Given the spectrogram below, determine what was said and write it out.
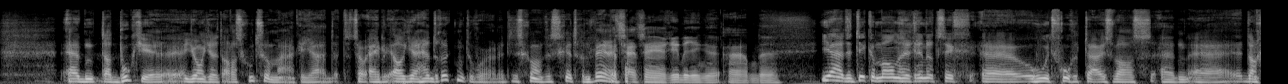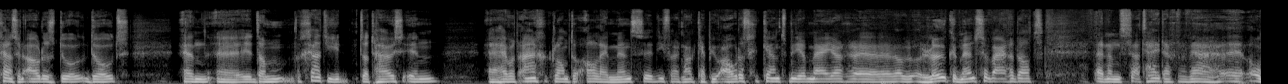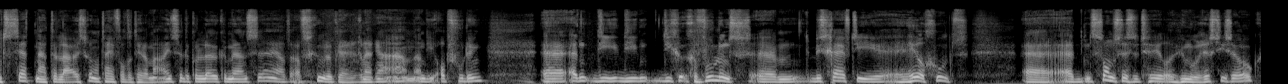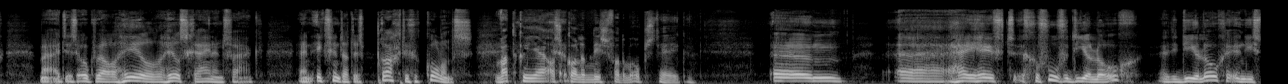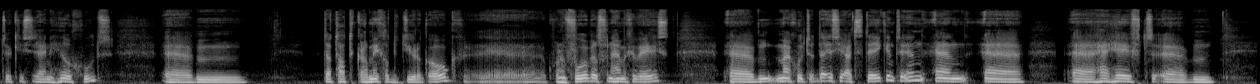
En dat boekje, een jongetje dat alles goed zou maken... Ja, dat zou eigenlijk elk jaar herdrukt moeten worden. Het is gewoon een schitterend werk. Dat zijn zijn herinneringen aan... De... Ja, de dikke man herinnert zich uh, hoe het vroeger thuis was. En uh, dan gaan zijn ouders do dood. En uh, dan gaat hij dat huis in... hij wordt aangeklampt door allerlei mensen. Die vragen, nou, ik heb uw ouders gekend, meneer Meijer. leuke mensen waren dat. En dan staat hij daar ja, ontzettend naar te luisteren. Want hij vond het helemaal niet zulke leuke mensen. Hij had afschuwelijke herinneringen aan, aan die opvoeding. Uh, en die, die, die gevoelens um, beschrijft hij heel goed. Uh, en soms is het heel humoristisch ook. Maar het is ook wel heel, heel schrijnend vaak. En ik vind dat dus prachtige columns. Wat kun jij als columnist van hem opsteken? Um, uh, hij heeft gevoel voor dialoog. die dialogen in die stukjes zijn heel goed. Um, dat had Carmichael natuurlijk ook. Uh, ook wel een voorbeeld van hem geweest. Uh, maar goed, daar is hij uitstekend in. En hij heeft... Um,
